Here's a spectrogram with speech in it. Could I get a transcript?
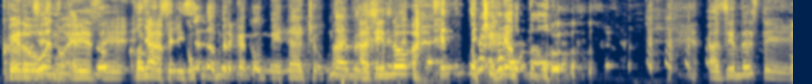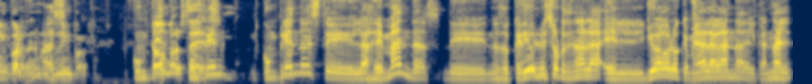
Pero bueno, Comercializando- este, ya, Comercializando merca con Menacho. Mano, la Haciendo- gente, la gente te ha chimeado todo. haciendo este. No importa, hermano, no importa. Cumpliendo, cumpliendo, este, las demandas de nuestro querido Luis Ordinala, el yo hago lo que me da la gana del canal,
